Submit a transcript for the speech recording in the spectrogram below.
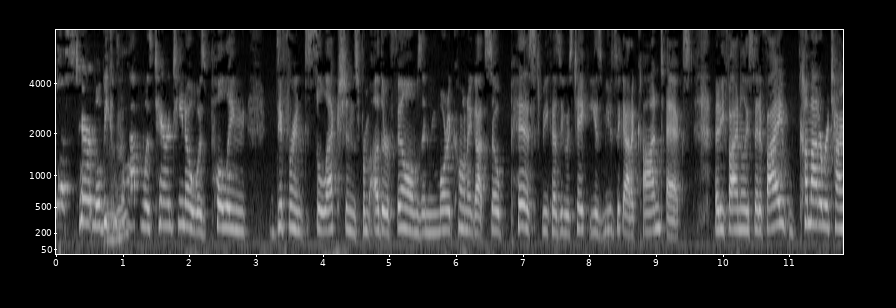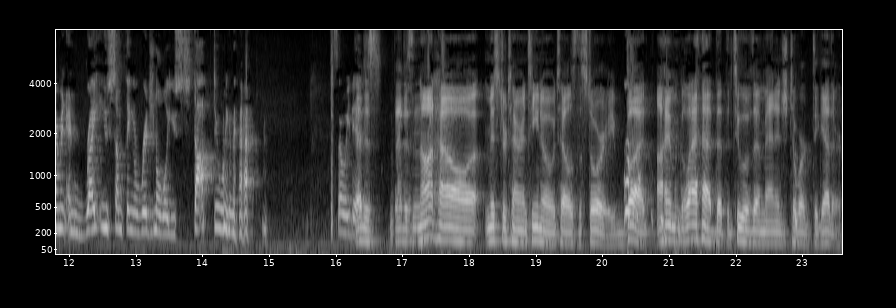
Yes, Tar- well, because what happened was Tarantino was pulling different selections from other films, and Morricone got so pissed because he was taking his music out of context that he finally said, "If I come out of retirement and write you something original, will you stop doing that?" so he did. That is that is not how uh, Mr. Tarantino tells the story, but I am glad that the two of them managed to work together.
